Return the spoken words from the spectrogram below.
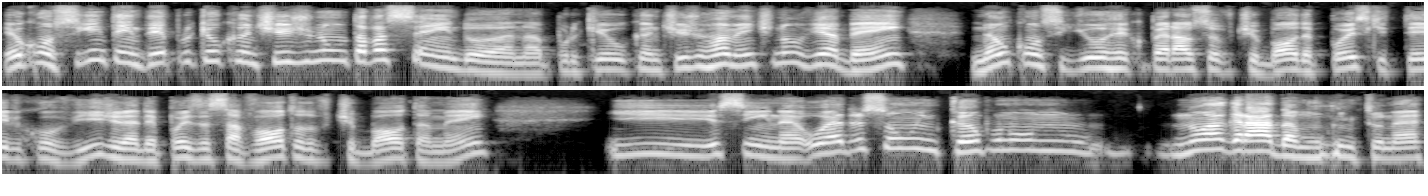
Eu consigo entender porque o Cantígio não estava sendo, Ana, porque o Cantígio realmente não via bem, não conseguiu recuperar o seu futebol depois que teve Covid, né, depois dessa volta do futebol também. E assim, né? O Ederson em campo não, não agrada muito, né?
